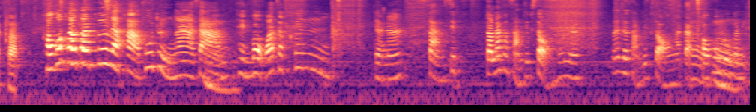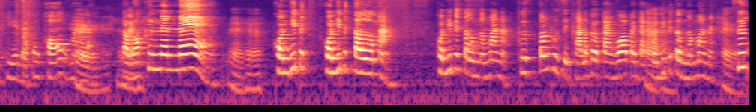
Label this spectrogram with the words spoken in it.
นะครับ เขาก็ค่อยๆขึ้นแหละค่ะ พูดถึงอะสามอืม เห็นบอกว่าจะขึ้น เดี๋ยวนะ สามสิบตอนแรกมันสามสิบสองใช่ไหมน่าจะสามสิบสองอะแต่เขาคงดูกันอีกทีเดี๋ยวคงเคาะออกมาแหละเออแต่ว่าขึ้นแน่เออฮะๆคนที่ไปคนที่ไปเติมอะ คนที่ไปเติมน้ำมันอะ คือต้นทุนสินค้าแล้วแบบการก็ว่าไปแต่คนที่ไปเติมน้ำมันอะ ซึ่ง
